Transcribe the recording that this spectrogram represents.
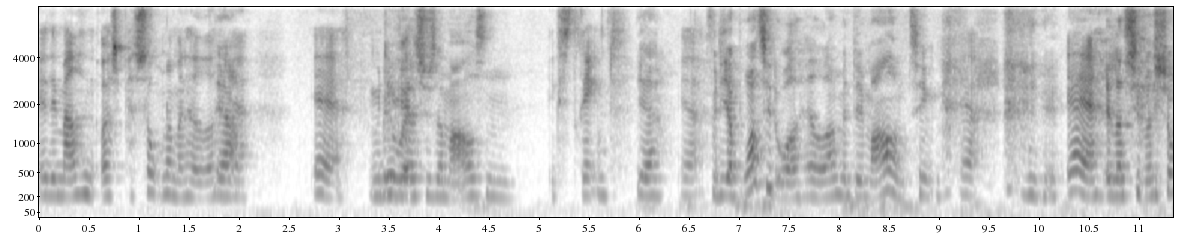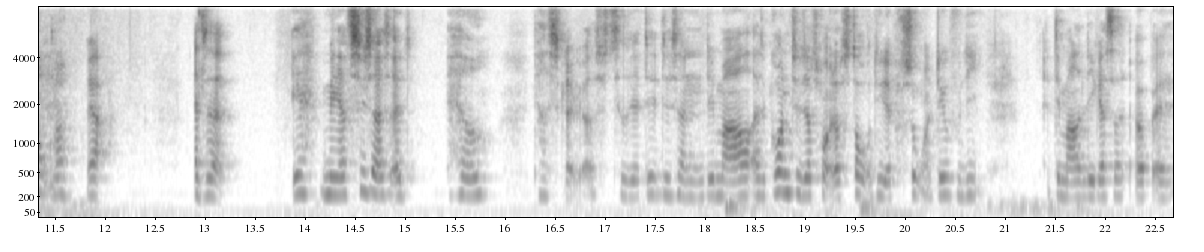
ja, det er meget sådan også personer, man hader. Ja. ja. Ja, ja. Men det er jo jeg synes er meget sådan... ekstremt. Ja, Ja, fordi jeg bruger tit ordet hader, men det er meget om ting. ja. Ja, ja. Eller situationer. Altså, ja, men jeg synes også, at had, det havde jeg skrevet også tidligere, det, det er sådan, det er meget, altså grunden til, at jeg tror, at der står de der personer, det er jo fordi, at det meget ligger sig op af,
